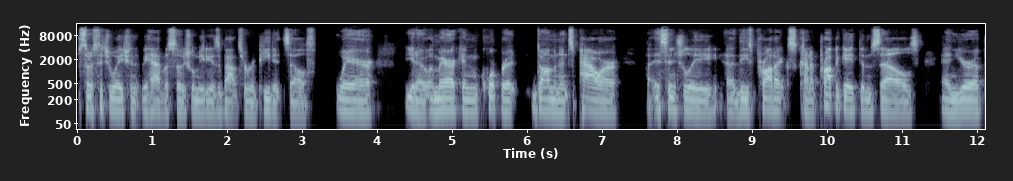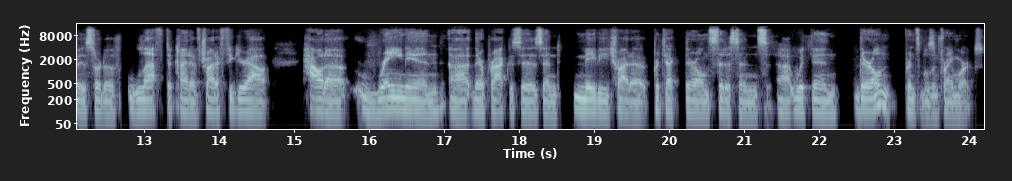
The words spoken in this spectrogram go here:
sort of situation that we had with social media is about to repeat itself, where you know American corporate dominance power essentially uh, these products kind of propagate themselves and Europe is sort of left to kind of try to figure out how to rein in uh, their practices and maybe try to protect their own citizens uh, within their own principles and frameworks.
